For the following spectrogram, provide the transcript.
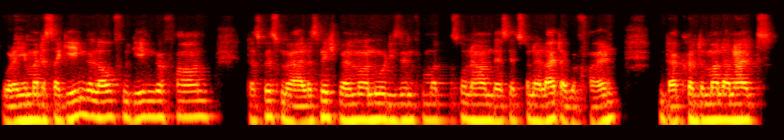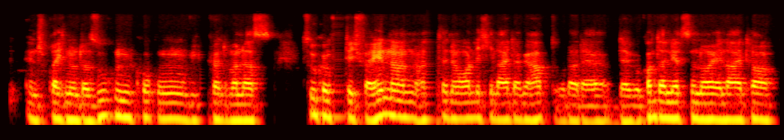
oder jemand ist dagegen gelaufen, gegengefahren. Das wissen wir alles nicht, wenn wir nur diese Information haben, der ist jetzt von der Leiter gefallen. Und da könnte man dann halt entsprechend untersuchen, gucken, wie könnte man das zukünftig verhindern. Hat er eine ordentliche Leiter gehabt oder der, der bekommt dann jetzt eine neue Leiter?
